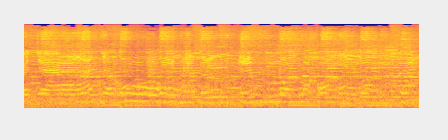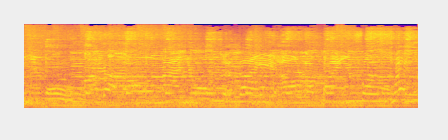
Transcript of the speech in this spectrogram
จะจ๋าจะอู้ให้ตึงเก็บนกของอีลงให้ปูก็เอามาอยู่จะได้เอาละไปฟังเพลง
